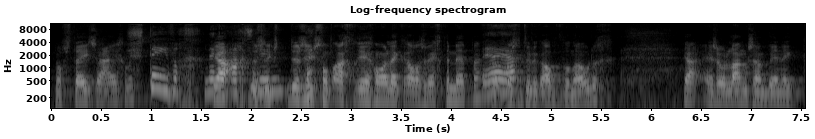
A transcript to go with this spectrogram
Nog steeds eigenlijk. Stevig, lekker ja, achterin. Dus ik, dus ik stond achterin gewoon lekker alles weg te meppen. dat was natuurlijk altijd wel nodig. Ja, en zo langzaam ben ik,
